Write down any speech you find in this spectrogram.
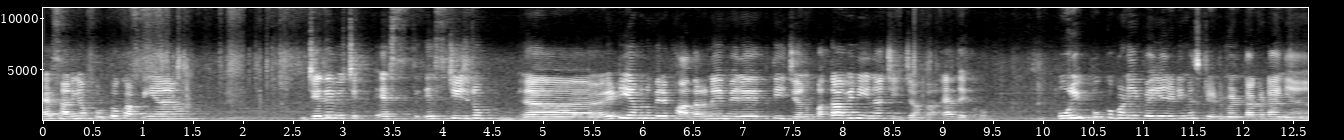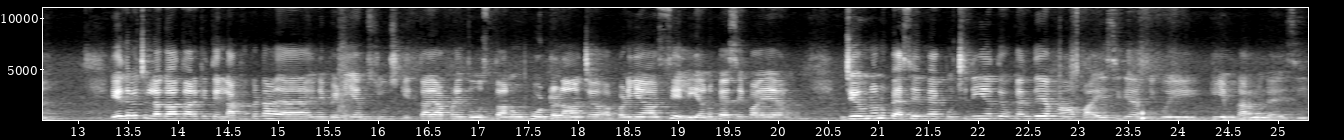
ਇਹ ਸਾਰੀਆਂ ਫੋਟੋ ਕਾਪੀਆਂ ਆ। ਜਿਹਦੇ ਵਿੱਚ ਇਸ ਇਸ ਚੀਜ਼ ਨੂੰ ਏਟੀਐਮ ਨੂੰ ਮੇਰੇ ਫਾਦਰ ਨੇ ਮੇਰੇ ਭਤੀਜਿਆਂ ਨੂੰ ਪਤਾ ਵੀ ਨਹੀਂ ਇਹਨਾਂ ਚੀਜ਼ਾਂ ਦਾ। ਇਹ ਦੇਖੋ। ਪੂਰੀ ਬੁੱਕ ਬਣੀ ਪਈ ਹੈ ਜਿਹੜੀ ਮੈਂ ਸਟੇਟਮੈਂਟਾਂ ਕਢਾਈਆਂ ਆ। ਇਹਦੇ ਵਿੱਚ ਲਗਾਤਾਰ ਕਿਤੇ ਲੱਖ ਘਟਾਇਆ ਆ। ਇਹਨੇ ਪੇਟੀਐਮ ਯੂਜ਼ ਕੀਤਾ ਆ। ਆਪਣੇ ਦੋਸਤਾਂ ਨੂੰ ਹੋਟਲਾਂ 'ਚ ਆਪਣੀਆਂ ਸਹੇਲੀਆਂ ਨੂੰ ਪੈਸੇ ਪਾਏ ਆ। ਜੇ ਉਹਨਾਂ ਨੂੰ ਪੈਸੇ ਮੈਂ ਪੁੱਛਦੀ ਆ ਤੇ ਉਹ ਕਹਿੰਦੇ ਆ ਹਾਂ ਪਾਏ ਸੀਗੇ ਅਸੀਂ ਕੋਈ ਗੇਮ ਕਰਨ ਗਏ ਸੀ।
